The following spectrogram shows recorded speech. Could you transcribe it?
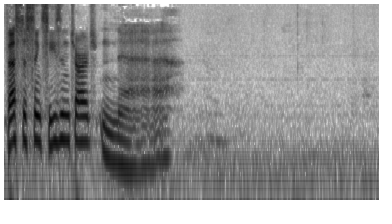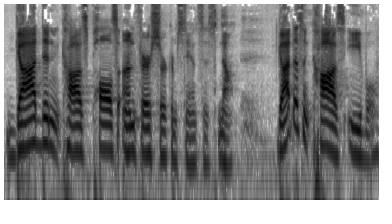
Festus thinks he's in charge? Nah. God didn't cause Paul's unfair circumstances. No. God doesn't cause evil.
